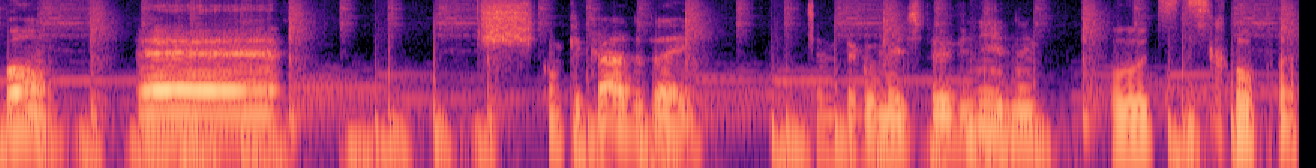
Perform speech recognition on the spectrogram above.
Bom, é. Complicado, velho. Você me pegou meio desprevenido, hein? Putz, desculpa.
